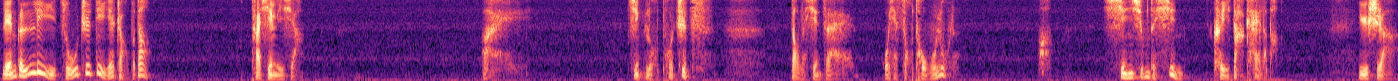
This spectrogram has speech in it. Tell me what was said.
连个立足之地也找不到。他心里想：“竟落魄至此，到了现在，我也走投无路了。啊，先兄的信可以打开了吧？”于是啊，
